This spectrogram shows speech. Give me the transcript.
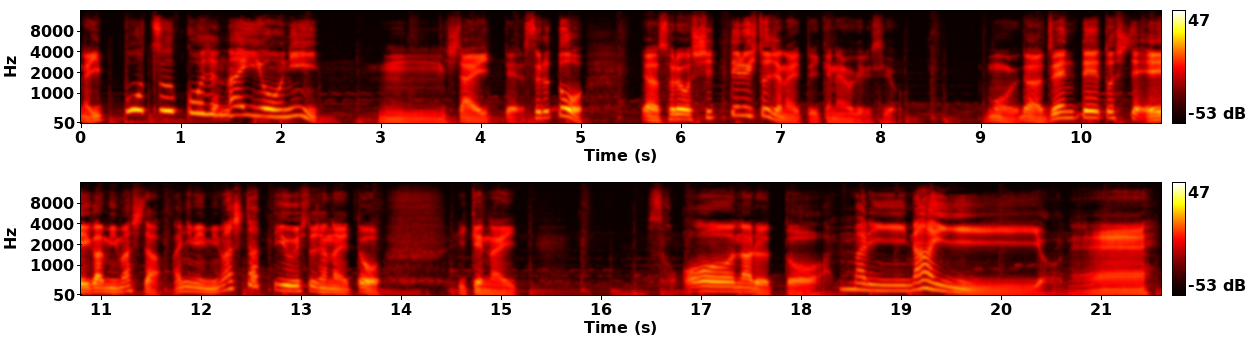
一方通行じゃないように、うん、したいってすると、いや、それを知ってる人じゃないといけないわけですよ。もう、だから前提として映画見ました、アニメ見ましたっていう人じゃないといけないそうなると、あんまりないよね。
